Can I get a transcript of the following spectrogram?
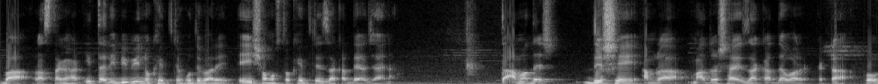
বা রাস্তাঘাট ইত্যাদি বিভিন্ন ক্ষেত্রে হতে পারে। এই সমস্ত ক্ষেত্রে জাকাত দেওয়া যায় না। তা আমাদের দেশে আমরা মাদ্রাসায় জাকাত দেওয়ার একটা প্র-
